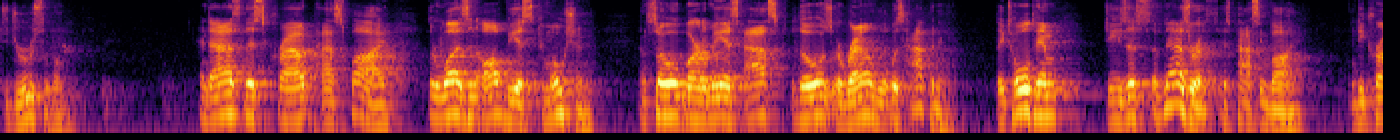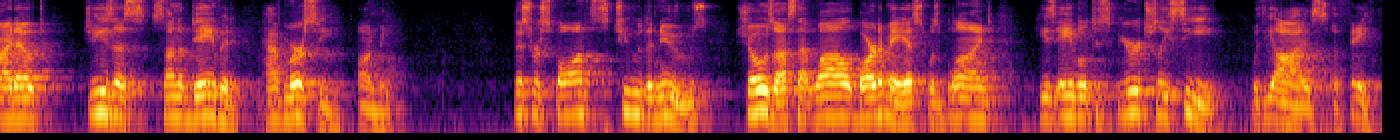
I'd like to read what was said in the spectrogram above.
to Jerusalem. And as this crowd passed by, there was an obvious commotion. And so Bartimaeus asked those around what was happening. They told him, Jesus of Nazareth is passing by. And he cried out, Jesus, son of David, have mercy on me. This response to the news shows us that while Bartimaeus was blind, he is able to spiritually see with the eyes of faith.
